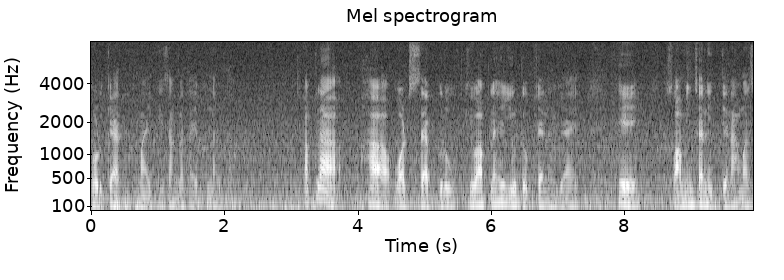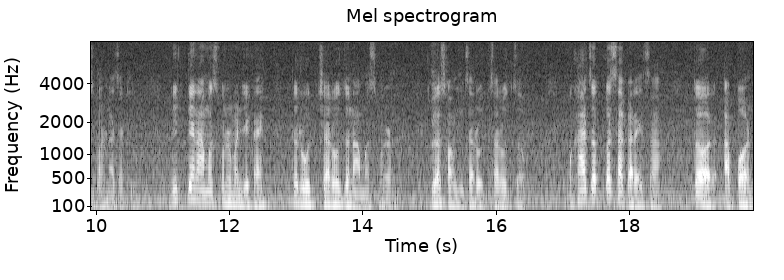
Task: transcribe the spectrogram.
थोडक्यात माहिती सांगत आहे पुन्हा एकदा. आपला हा व्हॉट्सॲप ग्रुप किंवा आपलं हे यूट्यूब चॅनल जे आहे हे स्वामींच्या नित्य नामस्मरणासाठी. नित्य नामस्मरण म्हणजे काय? तर रोजच्या रोज नामस्मरण किंवा स्वामींचा रोजचा रोज जप. मग हा जप कसा करायचा? तर आपण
